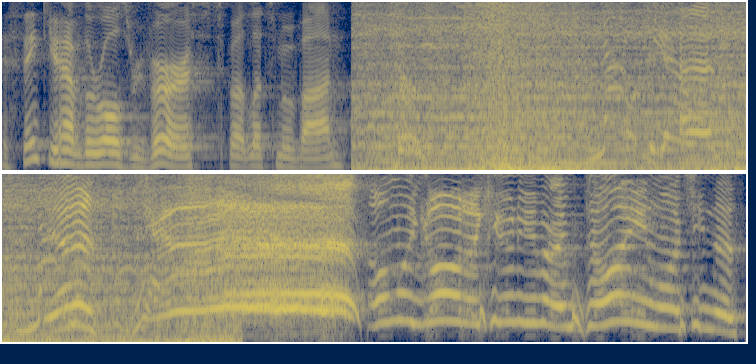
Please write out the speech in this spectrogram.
I think you have the roles reversed, but let's move on. Not. Yes. Not Yes. Yes! Oh my god, I can't even. I I'm watching this.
